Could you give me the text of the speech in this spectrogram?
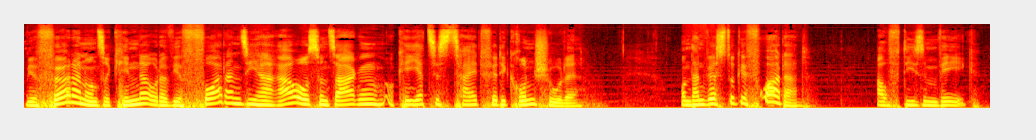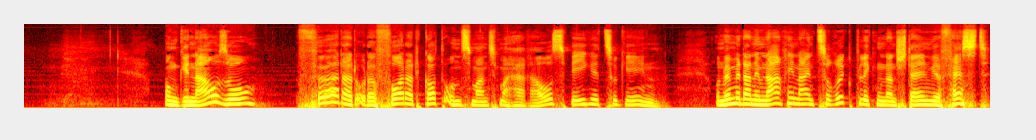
Wir fördern unsere Kinder oder wir fordern sie heraus und sagen, okay, jetzt ist Zeit für die Grundschule. Und dann wirst du gefordert auf diesem Weg. Und genauso fördert oder fordert Gott uns manchmal heraus, Wege zu gehen. Und wenn wir dann im Nachhinein zurückblicken, dann stellen wir fest,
